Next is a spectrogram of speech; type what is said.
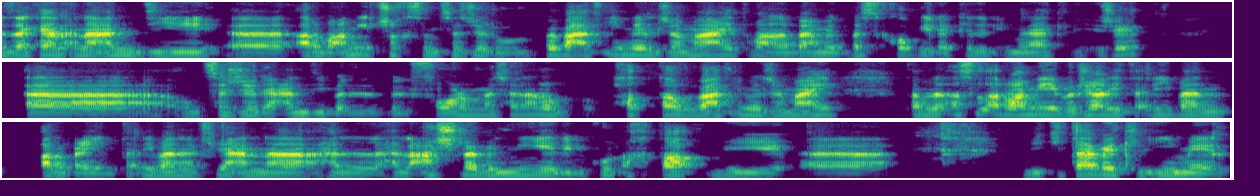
إذا كان أنا عندي 400 شخص مسجل وببعث إيميل جماعي طبعا أنا بعمل بس copy لكل الإيميلات اللي اجت آه ومسجله عندي بال form مثلا وبحطها وببعث إيميل جماعي. فمن الاصل 400 بيرجع لي تقريبا 40 تقريبا في عندنا هال 10% اللي بيكون اخطاء ب آه بكتابة الإيميل.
